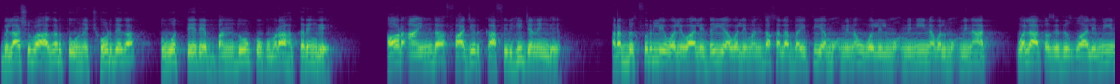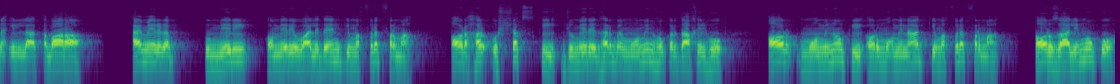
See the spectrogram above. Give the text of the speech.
بلا شبہ، اگر تو انہیں چھوڑ دے گا تو وہ تیرے بندوں کو گمراہ کریں گے اور آئندہ فاجر کافر ہی جنیں گے۔ رب اغفر لی ولوالدی ولمن دخل بیتی مؤمنا وللمؤمنین والمؤمنات ولا تزد الظالمین الا تبارا۔ اے میرے رب، تو میری اور میرے والدین کی مغفرت فرما اور ہر اس شخص کی جو میرے گھر میں مومن ہو کر داخل ہو اور مومنوں کی اور مومنات کی مغفرت فرما اور ظالموں کو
